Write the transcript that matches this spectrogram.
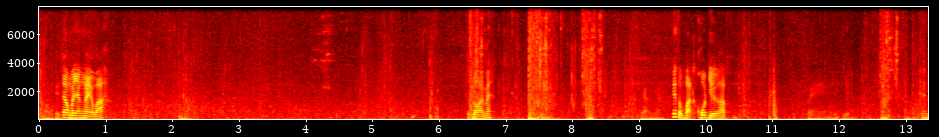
เอาแค่จะเอามายังไงวะ รียบร้อยไหมยังยังนี่สมบัติโคตรเยอะครับแฟร์ไอ้เฮียเล่น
